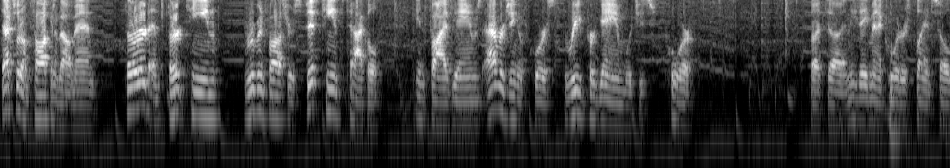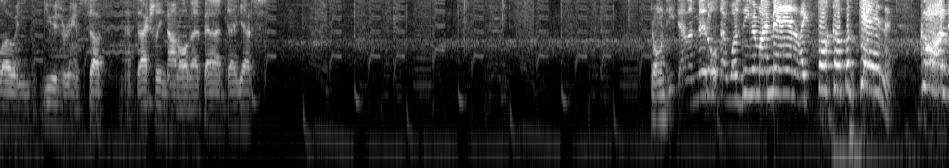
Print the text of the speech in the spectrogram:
That's what I'm talking about, man. Third and 13. Reuben Foster's 15th tackle in five games, averaging, of course, three per game, which is poor. But uh, in these eight-minute quarters, playing solo and usury and stuff, that's actually not all that bad, I guess. Going deep down the middle. That wasn't even my man. And I fuck up again. God.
